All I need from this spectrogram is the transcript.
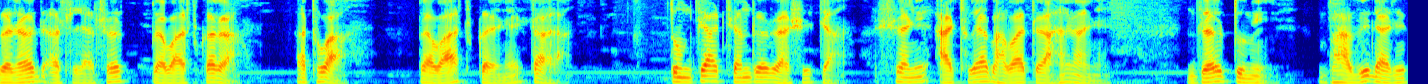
गरज असल्यासच प्रवास करा अथवा प्रवास करणे टाळा. तुमच्या चंद्र राशीच्या शनी आठव्या भावात राहण्याने जर तुम्ही भागीदारीत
